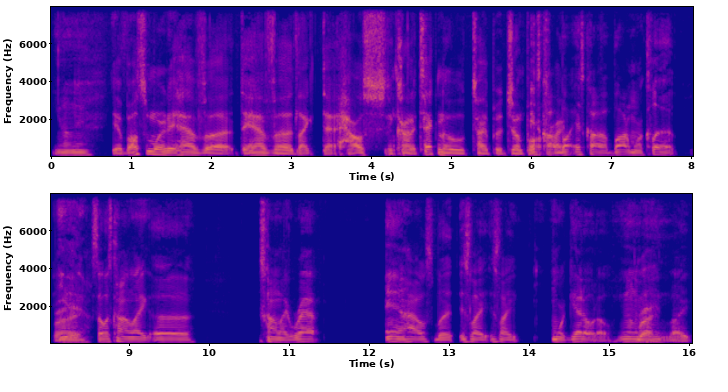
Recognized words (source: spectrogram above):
You know what I mean? Yeah, Baltimore they have uh they have uh like that house and kind of techno type of jump It's off, called right? It's called Baltimore Club. Right. Yeah. So it's kind of like uh, it's kind of like rap and house, but it's like it's like more ghetto though. You know what I mean? Like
